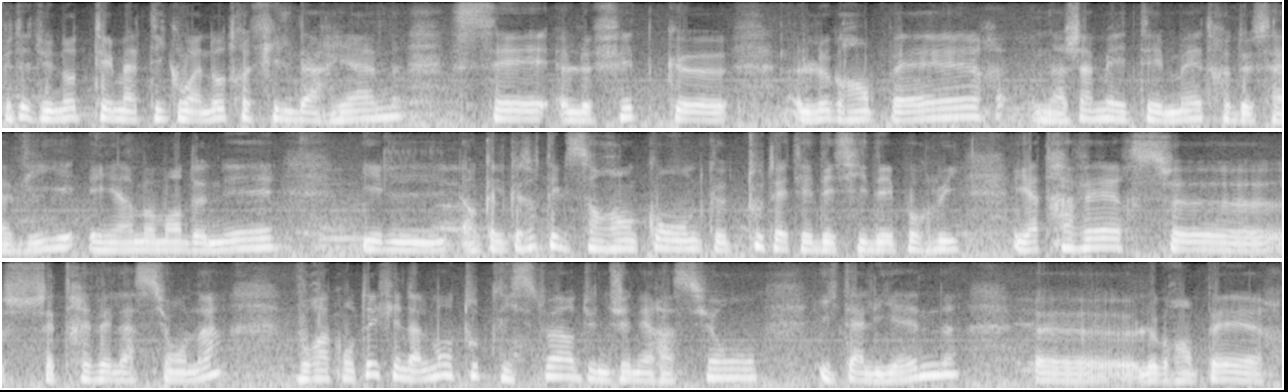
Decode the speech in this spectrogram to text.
peut-être une autre thématique ou un autre fil d'Ariane, c'est le fait que le grand-père n'a jamais été maître de sa vie et à un moment donné, il, en quelque sorte, il s'en rend compte que tout a été décidé pour lui. Et à travers cette révélation-là, vous racontez finalement toute l'histoire d'une génération italienne. Euh, le grand-père,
